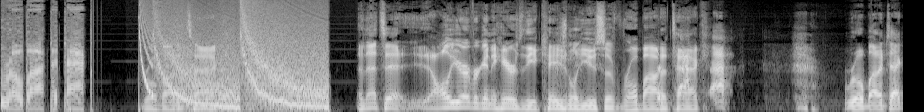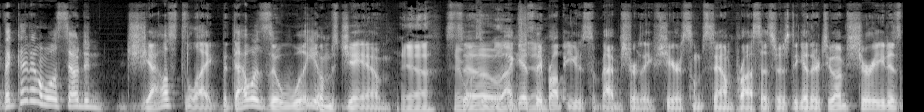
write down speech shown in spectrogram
Robot attack. robot attack, and that's it. All you're ever going to hear is the occasional use of robot attack. Robot Attack. That kind of almost sounded joust like, but that was a Williams jam. Yeah, it was a So I guess they probably use some. I'm sure they share some sound processors together too. I'm sure you just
